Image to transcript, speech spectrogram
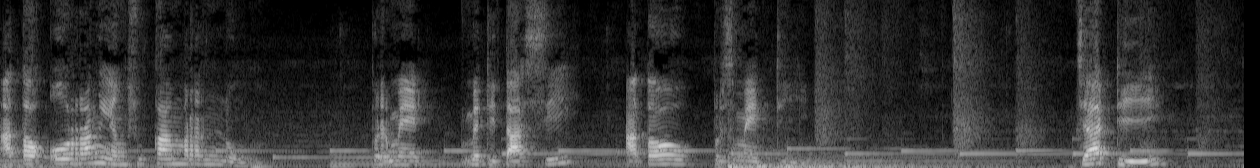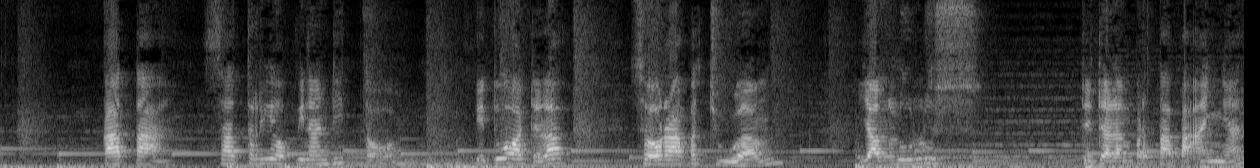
atau orang yang suka merenung, bermeditasi atau bersemedi. Jadi, kata Satrio Pinandito itu adalah seorang pejuang yang lulus di dalam pertapaannya,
